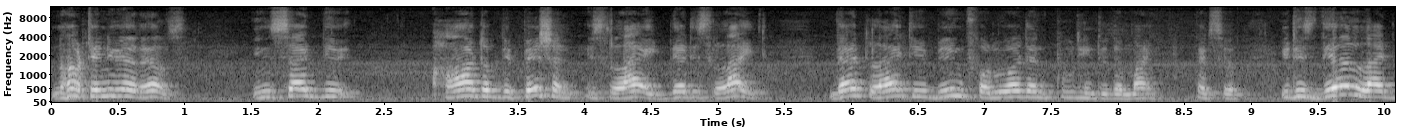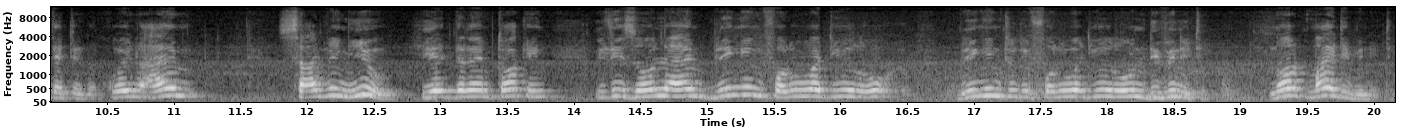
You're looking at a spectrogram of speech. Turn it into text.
not anywhere else. Inside the heart of the patient is light, that is light. That light you bring forward and put into the mind. That's all. It is their light that when I am serving you, here that I am talking, it is only I am bringing forward your bringing to the forward your own divinity, not my divinity.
